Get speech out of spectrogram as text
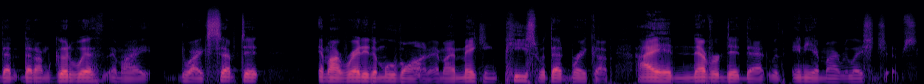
that that I'm good with? Am I do I accept it? Am I ready to move on? Am I making peace with that breakup? I had never did that with any of my relationships.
